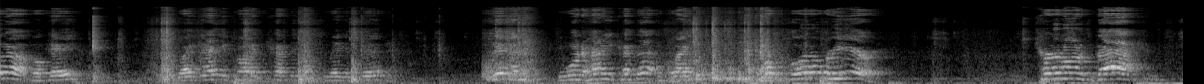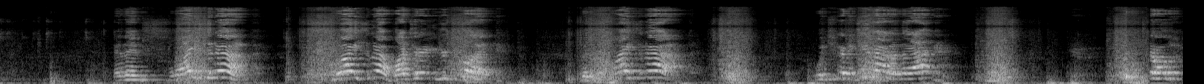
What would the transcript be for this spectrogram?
it up, okay? Like that, you probably cut this to make it fit. Then, you wonder how do you cut that? It's like, oh, pull it over here. Turn it on its back. And then slice it up. Slice it up. Watch your your foot. But slice it up. What you're going to get out of that, so,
